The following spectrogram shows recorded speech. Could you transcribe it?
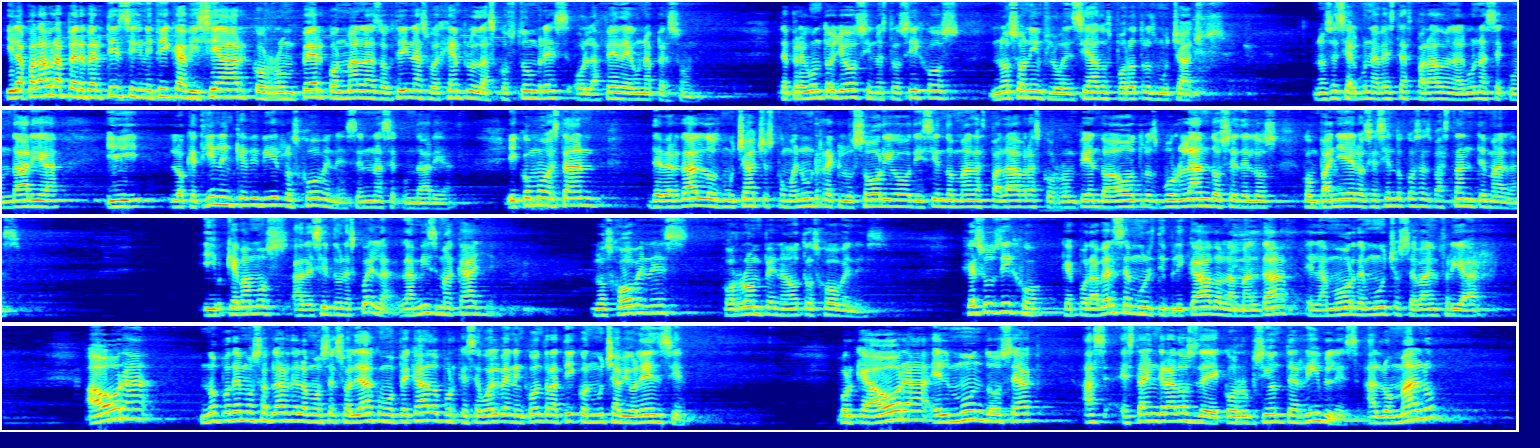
Y la palabra pervertir significa viciar, corromper con malas doctrinas o ejemplos las costumbres o la fe de una persona. Te pregunto yo si nuestros hijos no son influenciados por otros muchachos. No sé si alguna vez te has parado en alguna secundaria y lo que tienen que vivir los jóvenes en una secundaria y cómo están de verdad los muchachos como en un reclusorio diciendo malas palabras, corrompiendo a otros, burlándose de los compañeros y haciendo cosas bastante malas. ¿Y qué vamos a decir de una escuela? La misma calle. Los jóvenes corrompen a otros jóvenes. Jesús dijo que por haberse multiplicado la maldad, el amor de muchos se va a enfriar. Ahora no podemos hablar de la homosexualidad como pecado porque se vuelven en contra de ti con mucha violencia. Porque ahora el mundo está en grados de corrupción terribles. A lo malo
